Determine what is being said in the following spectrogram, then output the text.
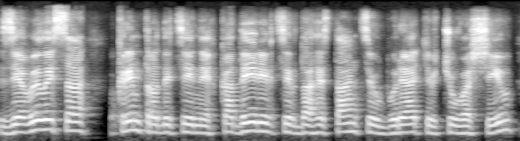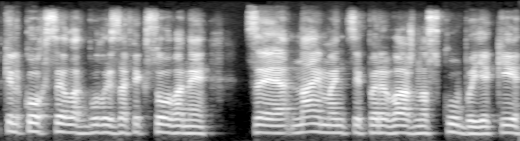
з'явилися, крім традиційних кадирівців, дагестанців, бурятів, чувашів. В кількох селах були зафіксовані це найманці, переважно з Куби, які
